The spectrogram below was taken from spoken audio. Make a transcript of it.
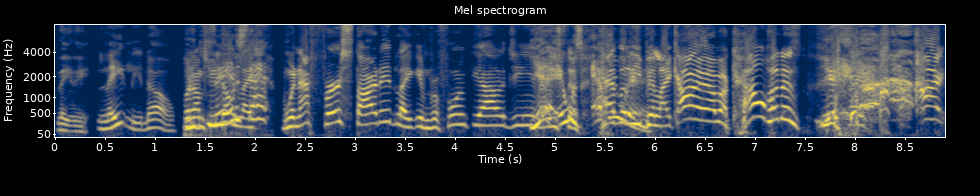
lately. Lately, no, but You- I'm you saying like that? when I first started, like in Reformed theology, Yeah, it was heavily everywhere. be like, I am a Calvinist. Yeah. I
